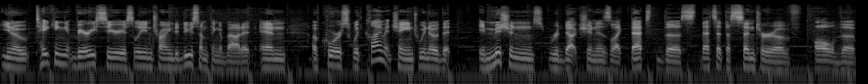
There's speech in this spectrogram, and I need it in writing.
you know, taking it very seriously and trying to do something about it. And of course, with climate change, we know that emissions reduction is like that's the that's at the center of all the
